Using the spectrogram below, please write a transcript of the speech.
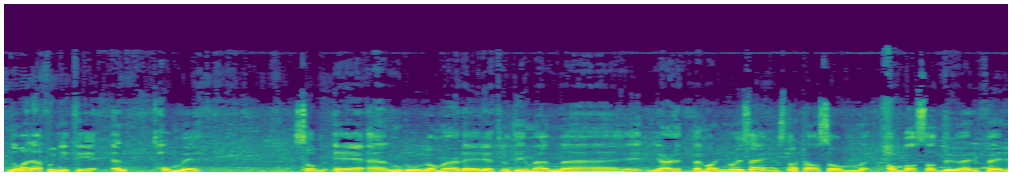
Nå har jeg funnet i en Tommy. som er en god gammel Retrotimen eh, hjelpemann, må vi si. Starta som ambassadør for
